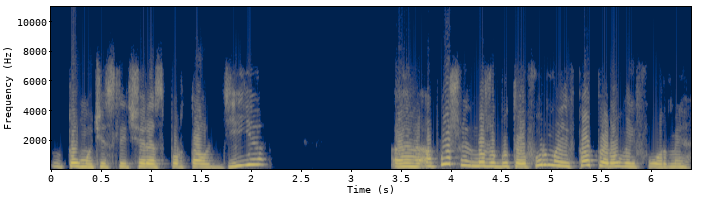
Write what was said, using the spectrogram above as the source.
в тому числі через портал Дія. Або ж він може бути оформлений в паперовій формі,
